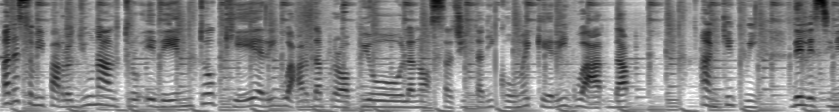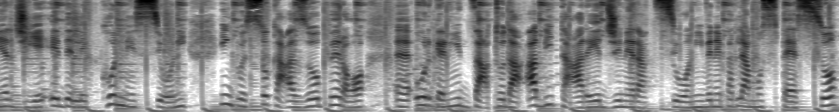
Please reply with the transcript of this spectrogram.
Ma adesso vi parlo di un altro evento che riguarda proprio la nostra città di Come, che riguarda anche qui delle sinergie e delle connessioni, in questo caso però eh, organizzato da Abitare Generazioni. Ve ne parliamo spesso,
